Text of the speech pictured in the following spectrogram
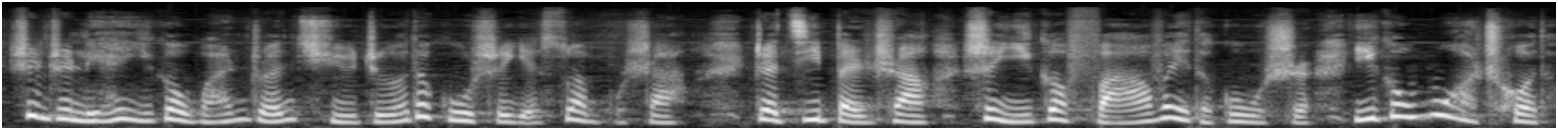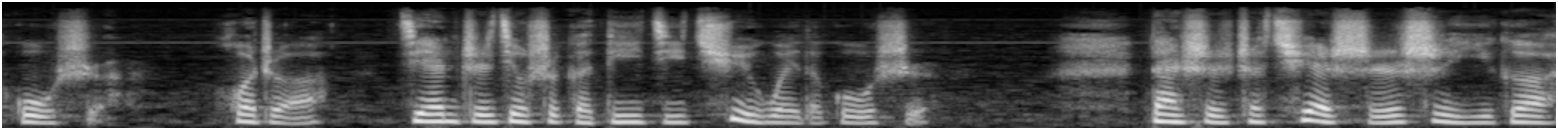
甚至连一个婉转曲折的故事也算不上，这基本上是一个乏味的故事，一个龌龊的故事，或者简直就是个低级趣味的故事。但是这确实是一个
